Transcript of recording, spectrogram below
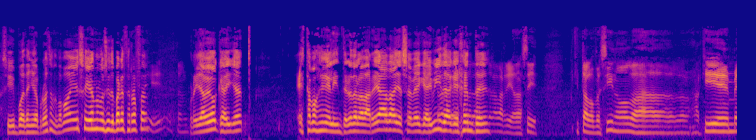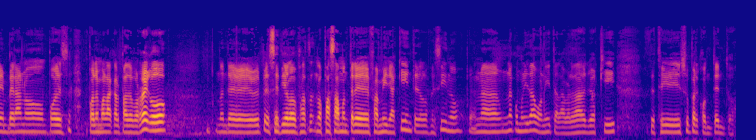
Así pueden ir aprovechando. Vamos a ir siguiendo si te parece, Rafa. Sí, Porque ya veo que ahí ya estamos en el interior de la barriada, ya se ve que hay vida, que hay gente. de la barriada, sí. Aquí están los vecinos, la- aquí en, en verano pues ponemos la carpa de borrego, donde ese día lo, pas- nos pasamos entre familias aquí, entre los vecinos. Una, una comunidad bonita, la verdad, yo aquí estoy súper contento.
